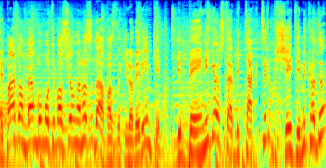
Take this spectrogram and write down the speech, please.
E pardon ben bu motivasyonla nasıl daha fazla kilo vereyim ki? Bir beğeni göster, bir takdir, bir şey değil mi kadın?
